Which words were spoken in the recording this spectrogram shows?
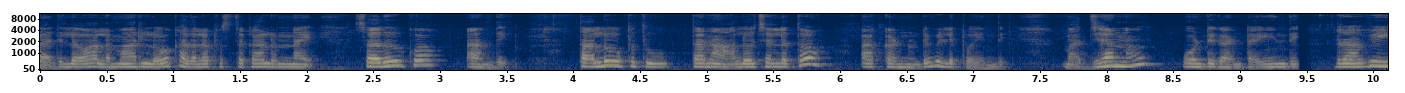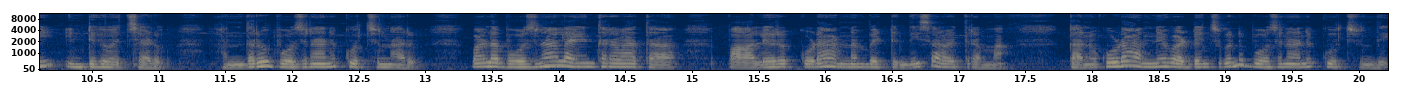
గదిలో అలమారులో కథల పుస్తకాలు ఉన్నాయి చదువుకో అంది. తల ఊపుతూ తన ఆలోచనలతో అక్కడి నుండి వెళ్ళిపోయింది. మధ్యాహ్నం ఒంటి గంట అయింది. రవి ఇంటికి వచ్చాడు. అందరూ భోజనానికి కూర్చున్నారు. వాళ్ళ భోజనాలు అయిన తర్వాత పాలేరుకు కూడా అన్నం పెట్టింది సావిత్రమ్మ. తను కూడా అన్నీ వడ్డించుకొని భోజనానికి కూర్చుంది.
